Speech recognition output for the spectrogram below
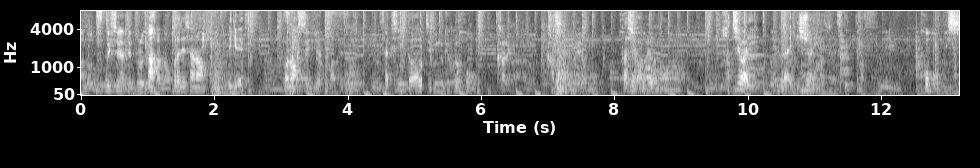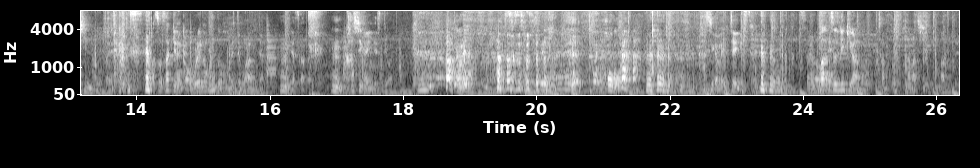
あのずっと一緒にやってるプロデューサーのプロデューサーのリキです。この作詞やってもらってる作詞と。自分の曲はほぼ彼があの歌詞もメロも。歌詞もメロも。8割ぐらい一緒に作ってます。ほぼ一心同体です。あそうさっきなんか俺のことを褒めてもらうみたいなやつがあったけど、うん。歌詞がいいですって言われた。俺な。そうそうそうほぼ俺。歌詞がめっちゃいいです。よそれは俺。まあちょっとリキはあのちゃんと話を後で。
